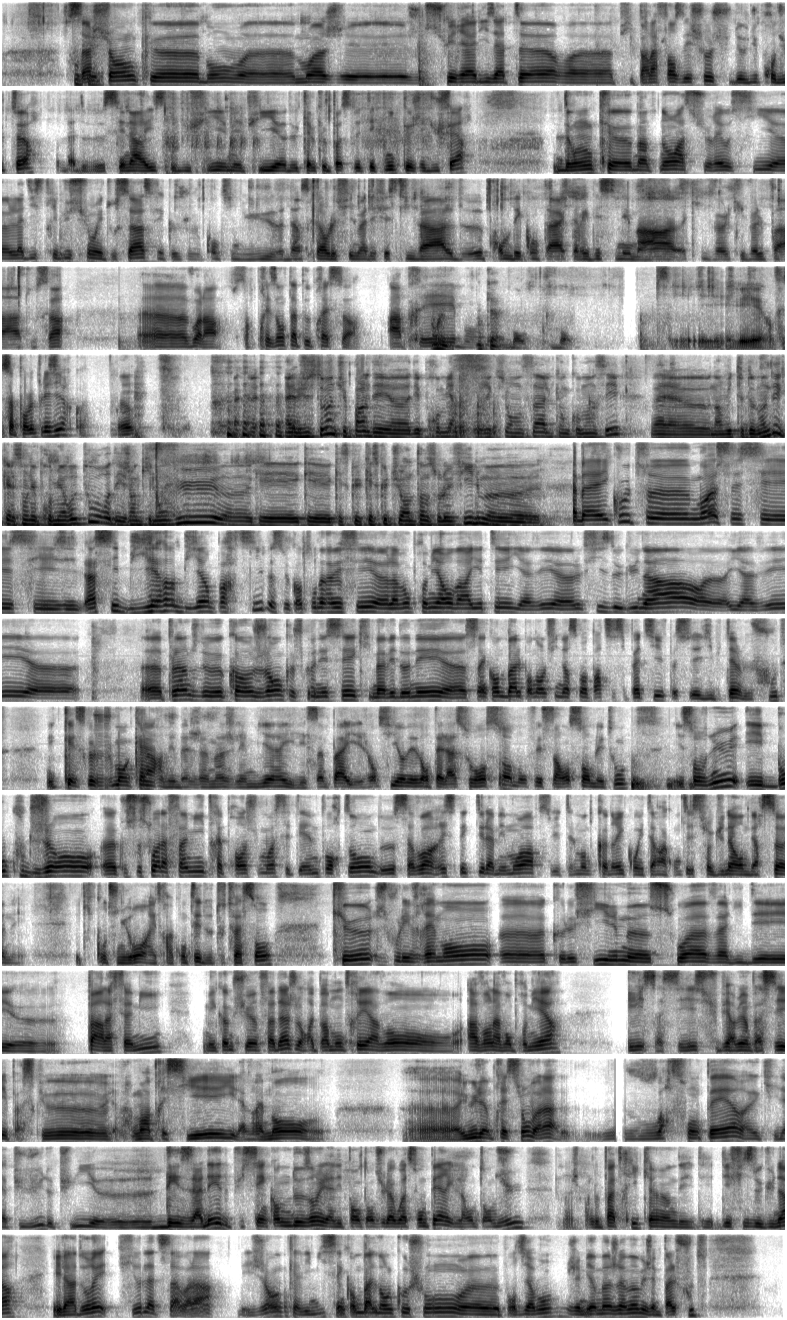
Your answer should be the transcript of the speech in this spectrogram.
Sachant que, bon, euh, moi, je suis réalisateur, euh, puis par la force des choses, je suis devenu producteur, là, de scénariste du film, et puis euh, de quelques postes techniques que j'ai dû faire. Donc maintenant, assurer aussi la distribution et tout ça, ça fait que je continue d'inscrire le film à des festivals, de prendre des contacts avec des cinémas qui veulent, qui veulent pas, tout ça. Voilà, ça représente à peu près ça. Après, Oui, bon, bon, bon, on fait ça pour le plaisir, quoi. Hein Euh, Justement, tu parles des, euh, des premières projections en salle qui ont commencé. Euh, on a envie de te demander quels sont les premiers retours des gens qui l'ont vu. euh, qu'est- qu'est- Qu'est-ce que qu'est-ce que tu entends sur le film Ah bah écoute, moi c'est- c'est c'est assez bien bien parti parce que quand on avait fait l'avant-première en variété, il y avait le fils de Gunnar, il y avait euh, euh, plein de gens que je connaissais qui m'avaient donné euh, 50 balles pendant le financement participatif parce qu'ils dit putain le foot, mais qu'est-ce que je m'encarne Mais Benjamin, je l'aime bien, il est sympa, il est gentil, on est dans tel assaut ensemble, on fait ça ensemble et tout. Ils sont venus et beaucoup de gens, euh, que ce soit la famille très proche, moi c'était important de savoir respecter la mémoire parce qu'il y a tellement de conneries qui ont été racontées sur Gunnar Anderson et, et qui continueront à être racontées de toute façon que je voulais vraiment euh, que le film soit validé euh, par la famille. Mais comme je suis un fada, je l'aurais pas montré avant, avant l'avant-première. Et ça s'est super bien passé parce que il a vraiment apprécié, il a vraiment euh, eu l'impression, voilà, voir son père euh, qu'il a pu vu depuis euh, des années, depuis 52 ans, il n'avait pas entendu la voix de son père, il l'a entendu. Je parle de Patrick, hein, des, fils de Gunnar, et il a adoré. Puis au-delà de ça, voilà, les gens qui avaient mis 50 balles dans le cochon euh, pour dire bon, j'aime bien Benjamin, mais j'aime pas le foot.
